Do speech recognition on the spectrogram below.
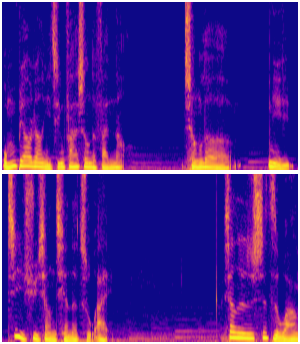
我们不要让已经发生的烦恼成了你继续向前的阻碍。像是《狮子王》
